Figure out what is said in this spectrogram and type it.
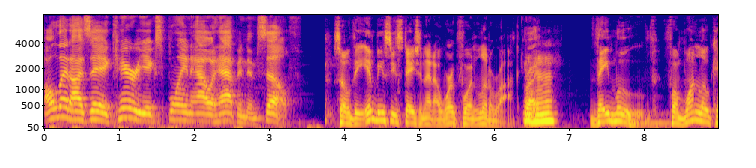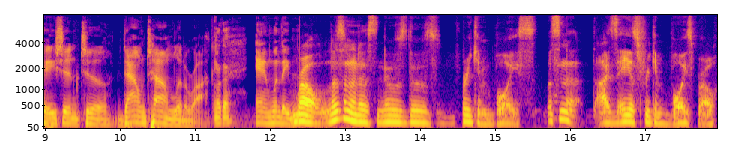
I'll let Isaiah Carey explain how it happened himself. So the NBC station that I work for in Little Rock, Right. Mm-hmm. they moved from one location to downtown Little Rock. Okay. And when they Bro, listen to this news dude's freaking voice. Listen to Isaiah's freaking voice, bro.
